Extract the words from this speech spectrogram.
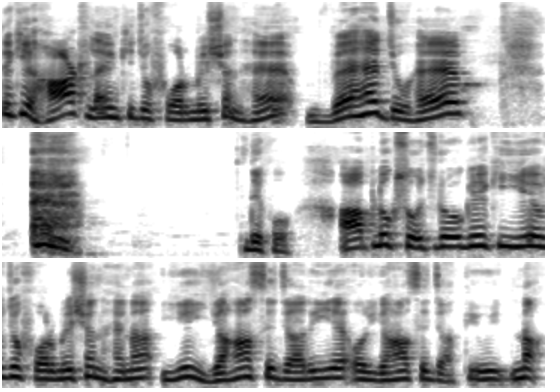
देखिए हार्ट लाइन की जो फॉर्मेशन है, वह जो है देखो, आप लोग सोच रहे होगे कि ये जो फॉर्मेशन है ना, ये यहाँ से जा रही है और यहाँ से जाती हुई, ना,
